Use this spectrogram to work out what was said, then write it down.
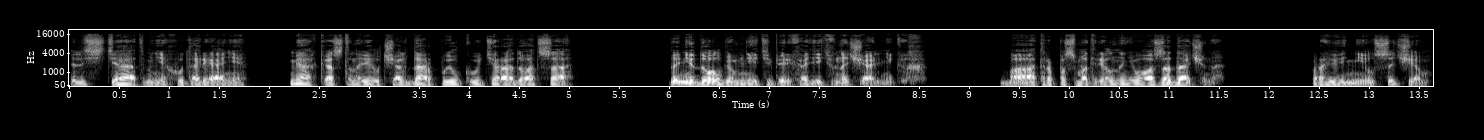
Льстят мне хуторяне, — мягко остановил Чагдар пылкую тираду отца. Да недолго мне теперь ходить в начальниках. Баатр посмотрел на него озадаченно. Провинился чем?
